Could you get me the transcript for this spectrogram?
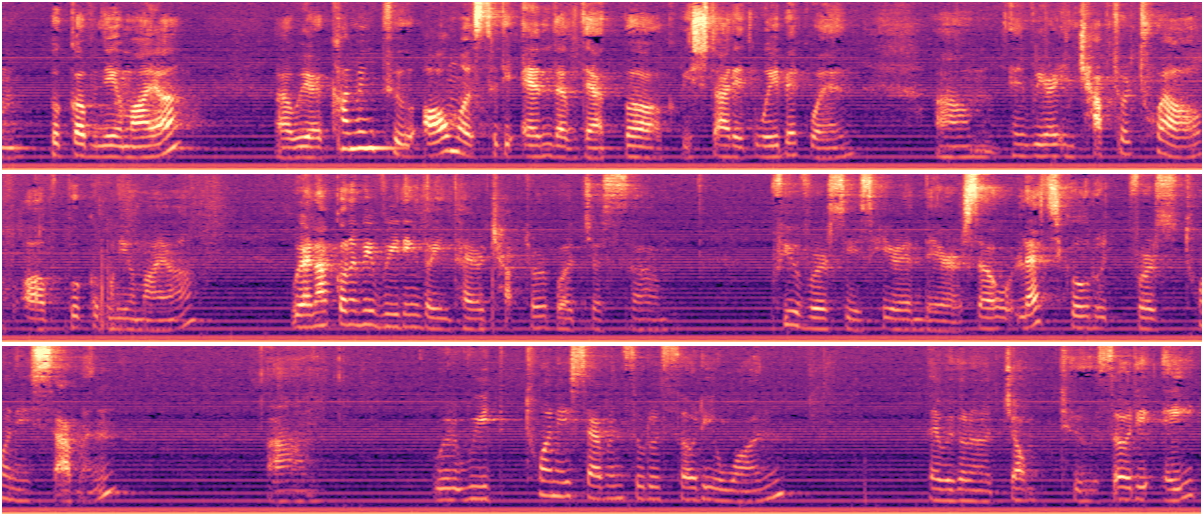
um, book of Nehemiah. Uh, we are coming to almost to the end of that book. We started way back when, um, and we are in chapter 12 of book of Nehemiah. We are not going to be reading the entire chapter, but just um, a few verses here and there. So let's go to verse 27. Um, we'll read 27 through 31. Then we're going to jump to 38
